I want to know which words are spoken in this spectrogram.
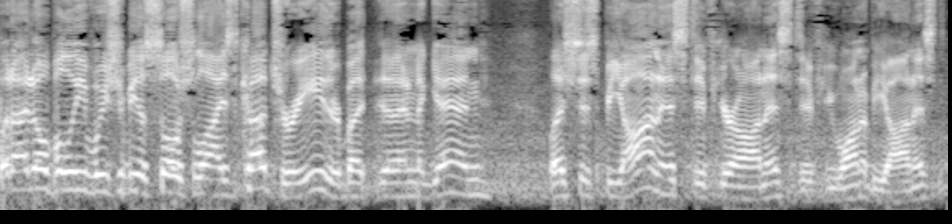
But I don't believe we should be a socialized country either. But then again, let's just be honest. If you're honest, if you want to be honest,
